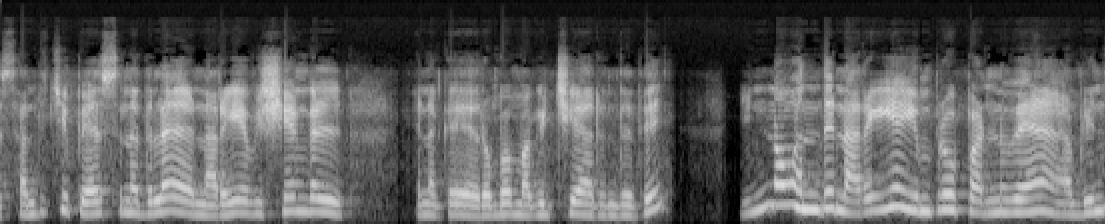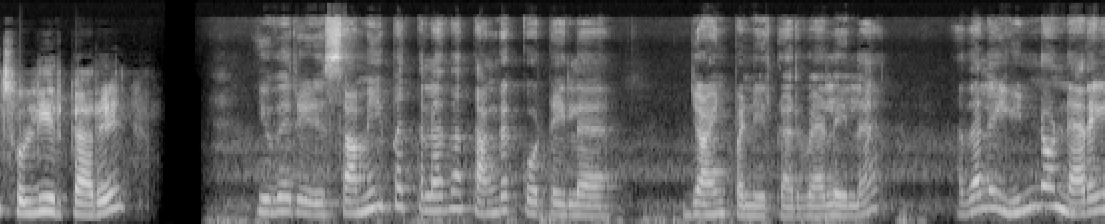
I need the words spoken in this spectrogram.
சந்தித்து பேசுனதில் நிறைய விஷயங்கள் எனக்கு ரொம்ப மகிழ்ச்சியாக இருந்தது. இன்னும் வந்து நிறைய இம்ப்ரூவ் பண்ணுவேன் அப்படின்னு சொல்லியிருக்காரு. இவர் சமீபத்தில் தான் தங்கக்கோட்டையில் ஜாயின் பண்ணியிருக்கார் வேலையில். அதால் இன்னும் நிறைய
